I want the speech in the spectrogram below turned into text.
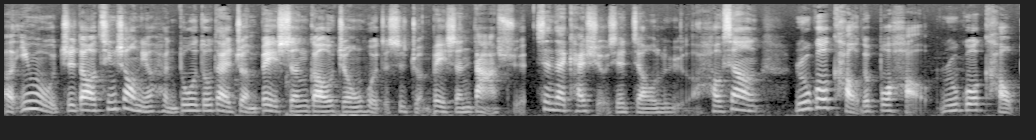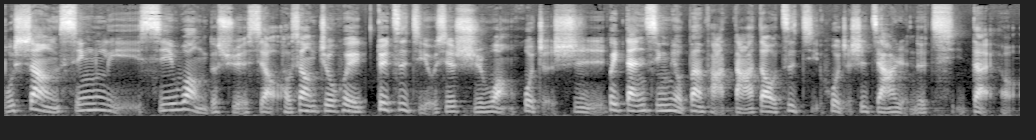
呃，因为我知道青少年很多都在准备升高中或者是准备升大学，现在开始有些焦虑了。好像如果考得不好，如果考不上心里希望的学校，好像就会对自己有些失望，或者是会担心没有办法达到自己或者是家人的期待哦。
